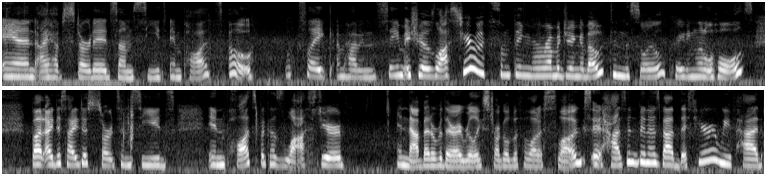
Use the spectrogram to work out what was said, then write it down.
And I have started some seeds in pots. Oh, looks like I'm having the same issue as last year with something rummaging about in the soil, creating little holes. But I decided to start some seeds in pots because last year in that bed over there I really struggled with a lot of slugs. It hasn't been as bad this year. We've had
